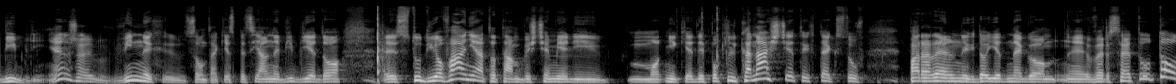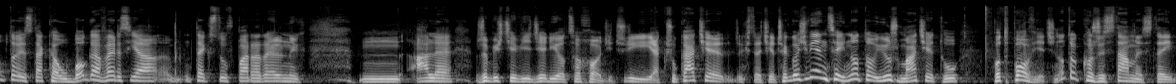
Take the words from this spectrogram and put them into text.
Biblii, nie? że w innych są takie specjalne Biblie do y, studiowania, to tam byście mieli niekiedy po kilkanaście tych tekstów paralelnych do jednego y, wersetu. To, to jest taka uboga wersja tekstów paralelnych, mm, ale żebyście wiedzieli o co chodzi. Czyli jak szukacie, chcecie czegoś więcej, no to już macie tu podpowiedź. No to korzystamy z tej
